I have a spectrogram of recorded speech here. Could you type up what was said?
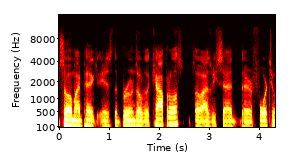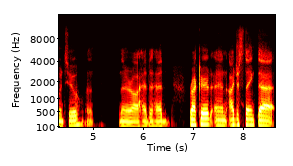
So my pick is the Bruins over the Capitals. So as we said, they're four two and two. uh, They're a head to head record, and I just think that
